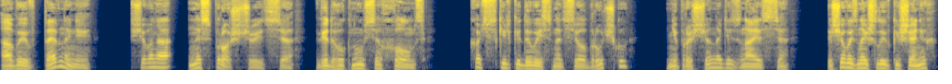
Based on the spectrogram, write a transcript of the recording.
А ви впевнені, що вона не спрощується? відгукнувся Холмс. Хоч скільки дивись на цю обручку, ні про що не дізнаєшся. Що ви знайшли в кишенях?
